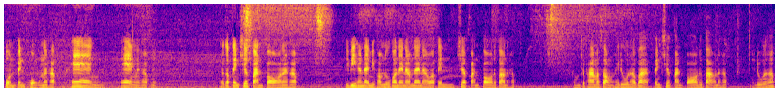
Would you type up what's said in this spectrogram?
ป่นเป็นผงนะครับ แห้งแห้งนะครับเนี่ย แล้วก็เป็นเชือกปั่นปอนะครับ พี่ๆท่านใดมีความรู้ก็แนะนำได้นะว่าเป็นเชือกปั่นปอหรือเปล่านะครับ ผมจะพามาส่องให้ดูนะครับว่าเป็นเชือกปั่นปอหรือเปล่านะครับ เดี๋ยวดูนะครับ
